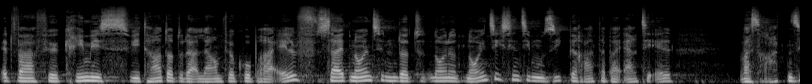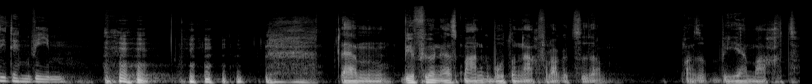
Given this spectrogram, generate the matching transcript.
etwa für Krimis wie Tatort oder Alarm für Cobra 11. Seit 1999 sind Sie Musikberater bei RTL. Was raten Sie denn wem? ähm, wir führen erstmal Angebot und Nachfrage zusammen. Also wer macht,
